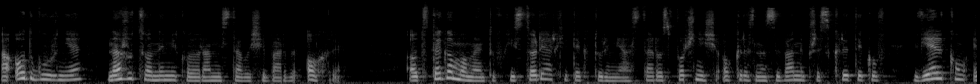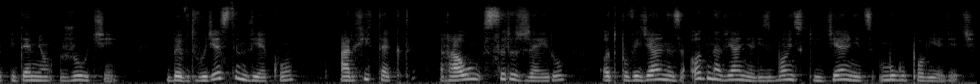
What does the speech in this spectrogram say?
a odgórnie narzuconymi kolorami stały się barwy ochry. Od tego momentu w historii architektury miasta rozpocznie się okres nazywany przez krytyków wielką epidemią żółci, by w XX wieku architekt Raul Syrżejru, odpowiedzialny za odnawianie lizbońskich dzielnic, mógł powiedzieć:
